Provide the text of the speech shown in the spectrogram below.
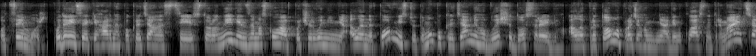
Оцей можна. Подивіться, яке гарне покриття у нас з цієї сторони. Він замаскував почервоніння, але не повністю, тому покриття в нього ближче до середнього. Але при тому протягом дня він класно тримається.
